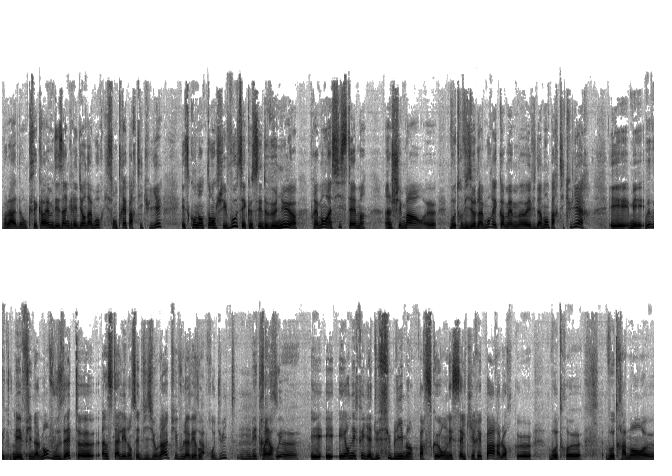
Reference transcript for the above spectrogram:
voilà, donc c'est quand même des ingrédients d'amour qui sont très particuliers. Et ce qu'on entend chez vous, c'est que c'est devenu vraiment un système, un schéma. euh, votre vision de l'amour est quand même euh, évidemment particulière. Et, mais Oui, oui, finalement, vous êtes euh, installé dans cette vision-là, et puis vous l'avez reproduite. Maîtresse. Voilà. euh, Et, et- et en effet, il y a du sublime, parce qu'on est celle qui répare, alors que votre, votre amant euh,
